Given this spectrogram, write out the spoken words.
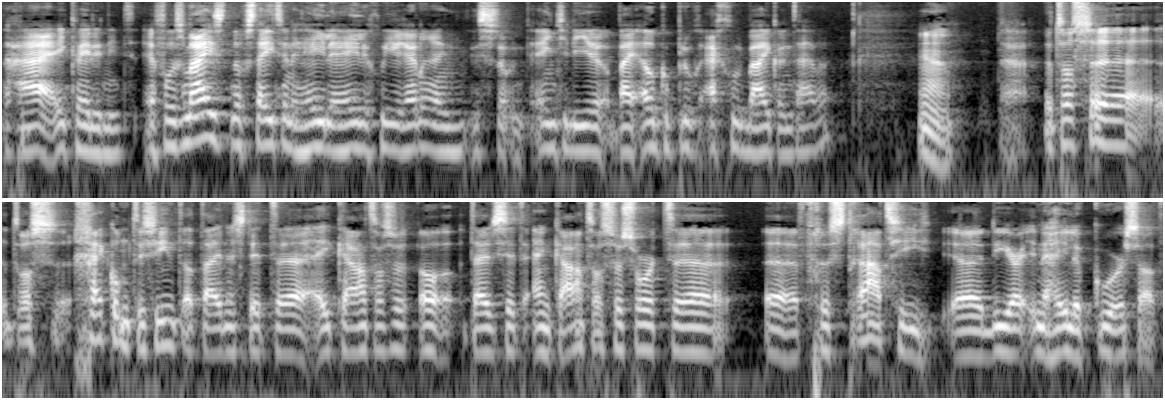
ja, ik weet het niet. En volgens mij is het nog steeds een hele, hele goede renner. En is zo eentje die je bij elke ploeg echt goed bij kunt hebben. ja. Ja, Het was, eh, het was gek om te zien dat tijdens dit eh, EK, het was, oh, tijdens dit NK, het was een soort eh, frustratie eh, die er in de hele koers zat.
